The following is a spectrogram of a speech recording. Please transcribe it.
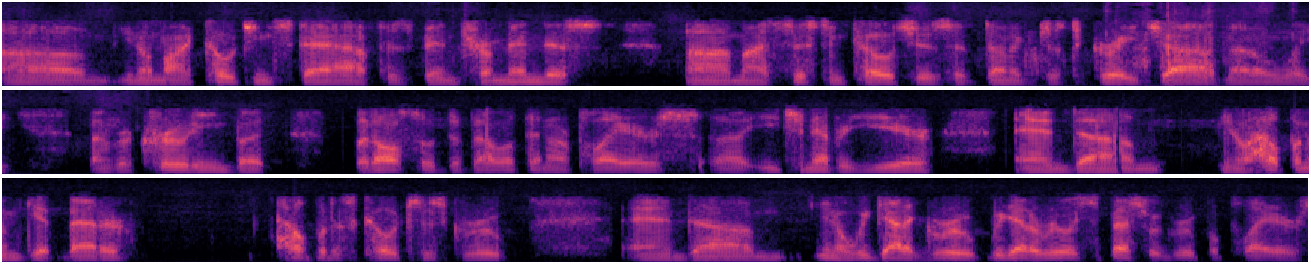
um, you know, my coaching staff has been tremendous. Uh, my assistant coaches have done a, just a great job, not only of recruiting but but also developing our players uh, each and every year and um, you know helping them get better, helping us coach this group, and um, you know we got a group, we got a really special group of players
